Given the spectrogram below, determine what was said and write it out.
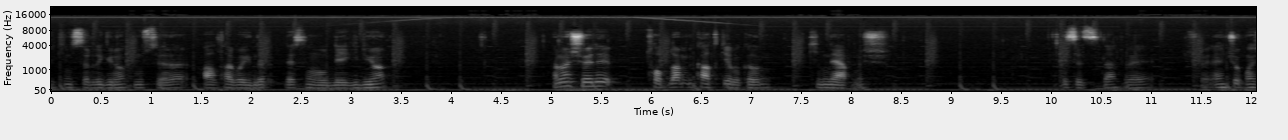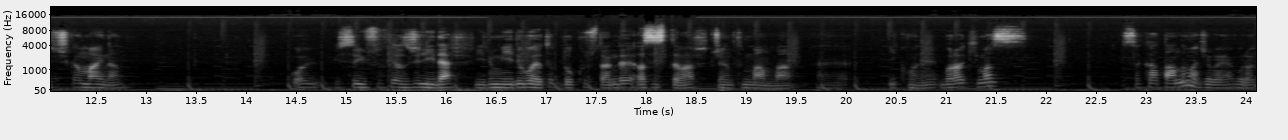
İkinci sırada Günok, Muslera, Altay Bayındır, Destanoğlu diye gidiyor. Hemen şöyle toplam bir katkıya bakalım. Kim ne yapmış? İstatistikler ve şöyle en çok maçı çıkan Maynan. Gol ise Yusuf Yazıcı lider. 27 gol atıp 9 tane de asist de var. Jonathan Bamba, e, Ikone. Burak Yılmaz sakatlandı mı acaba ya Burak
